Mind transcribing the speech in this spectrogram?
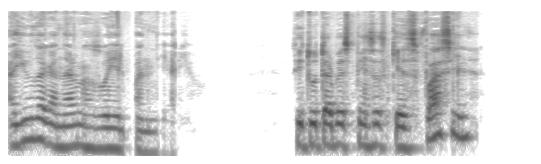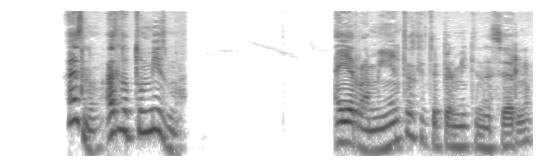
ayuda a ganarnos hoy el pan diario. Si tú tal vez piensas que es fácil, hazlo, hazlo tú mismo. Hay herramientas que te permiten hacerlo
